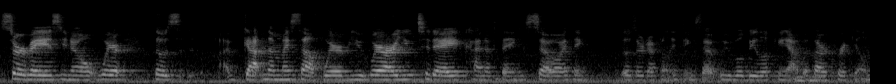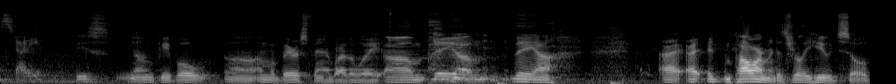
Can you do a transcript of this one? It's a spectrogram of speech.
surveys, you know, where those, I've gotten them myself, where have you, where are you today, kind of thing. So I think those are definitely things that we will be looking at with our curriculum study. These young people, uh, I'm a Bears fan, by the way, um, they, um, they, uh, I, I, empowerment is really huge, so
